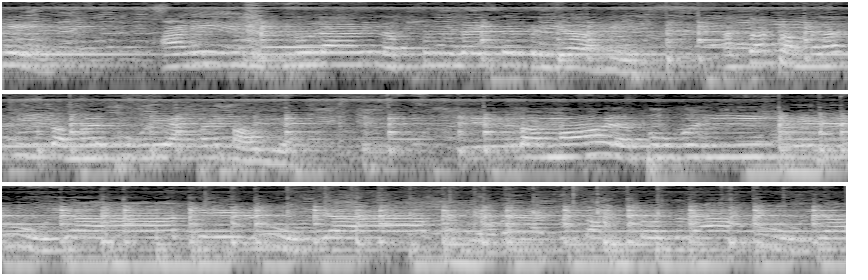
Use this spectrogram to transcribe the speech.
आहे. आणि विष्णूला आणि लक्ष्मीला इथे प्रिय आहे. असा कमळाची कमळ फुगडी आपण पाहूया. कमळ फुगडी खेळूया खेळूया. पर्यावरणाचं समतोल राखूया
